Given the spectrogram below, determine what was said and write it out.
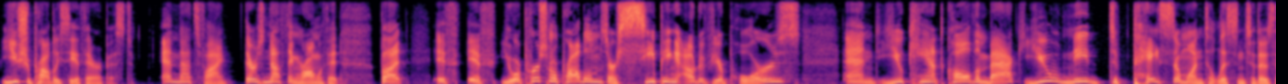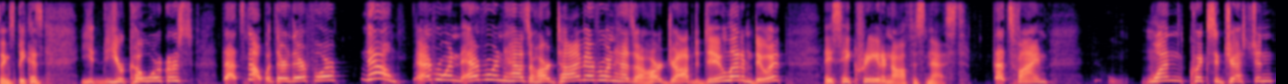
you should probably see a therapist. And that's fine. There's nothing wrong with it. But if if your personal problems are seeping out of your pores and you can't call them back, you need to pay someone to listen to those things because y- your coworkers, that's not what they're there for. No, everyone everyone has a hard time. Everyone has a hard job to do. Let them do it. They say create an office nest. That's fine. One quick suggestion,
